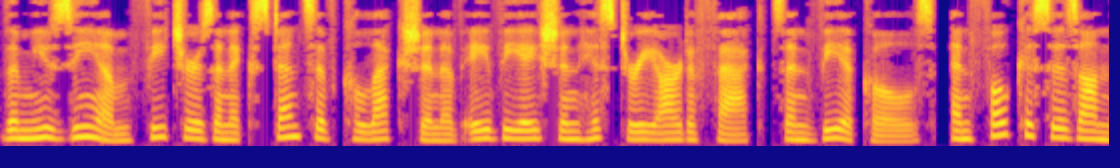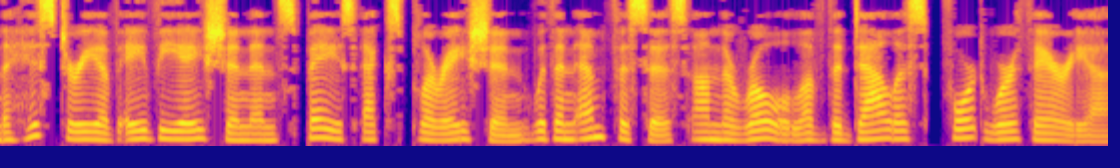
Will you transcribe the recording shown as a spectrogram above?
the museum features an extensive collection of aviation history artifacts and vehicles, and focuses on the history of aviation and space exploration with an emphasis on the role of the Dallas-Fort Worth area.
